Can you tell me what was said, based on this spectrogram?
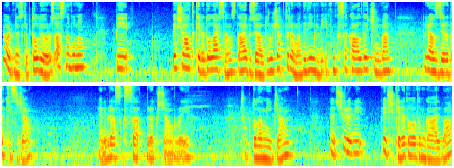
gördüğünüz gibi doluyoruz. Aslında bunu bir 5-6 kere dolarsanız daha güzel duracaktır ama dediğim gibi ipim kısa kaldığı için ben biraz yarıda keseceğim. Yani biraz kısa bırakacağım burayı. Çok dolamayacağım. Evet şöyle bir 5 kere doladım galiba.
